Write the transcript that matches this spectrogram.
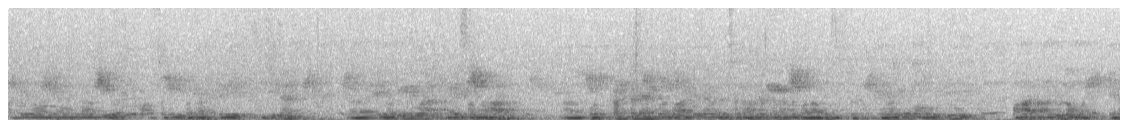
අඩුවාගාන්ලාභී වගේම අපරිපතත්වයේ සිටින ඒ වගේම අය සඳහා පොත් කට්ටලයක් ලබා දෙන වැඩසටහන කරන්න බලාපොරොත්තු වෙනවා. ඒ වගේම අවුරුදු පහට අඩු ළමයි පෙර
